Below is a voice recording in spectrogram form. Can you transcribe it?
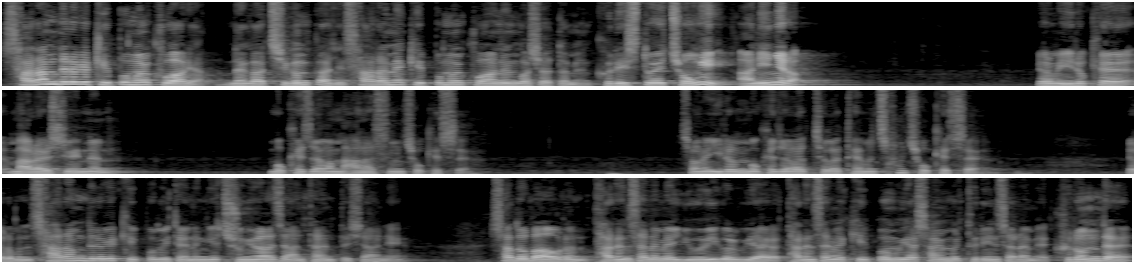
사람들에게 기쁨을 구하랴. 내가 지금까지 사람의 기쁨을 구하는 것이었다면 그리스도의 종이 아니니라. 여러분 이렇게 말할 수 있는 목회자가 많았으면 좋겠어요. 저는 이런 목회자가 제가 되면 참 좋겠어요. 여러분 사람들에게 기쁨이 되는 게 중요하지 않다는 뜻이 아니에요. 사도 바울은 다른 사람의 유익을 위하여 다른 사람의 기쁨을 위해 삶을 드린 사람이에요. 그런데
